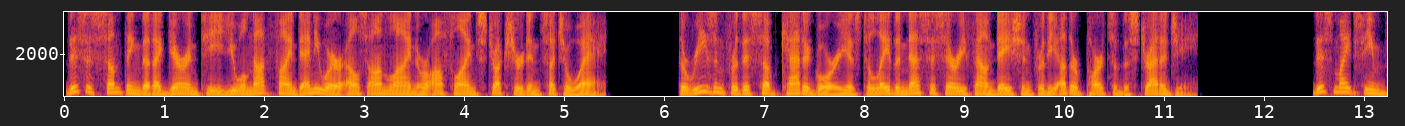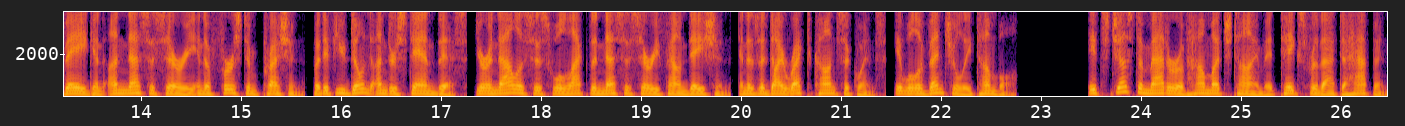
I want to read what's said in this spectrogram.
This is something that I guarantee you will not find anywhere else online or offline structured in such a way. The reason for this subcategory is to lay the necessary foundation for the other parts of the strategy. This might seem vague and unnecessary in a first impression, but if you don't understand this, your analysis will lack the necessary foundation, and as a direct consequence, it will eventually tumble. It's just a matter of how much time it takes for that to happen.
